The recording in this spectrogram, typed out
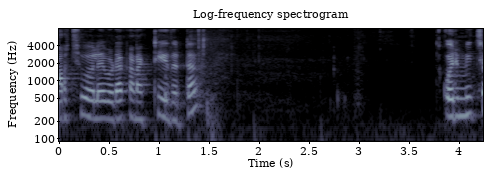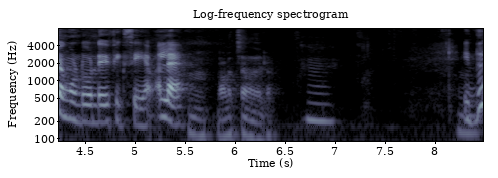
ആർച്ച് പോലെ ഇവിടെ കണക്ട് ചെയ്തിട്ട് ഒരുമിച്ച് അങ്ങോട്ട് കൊണ്ടുപോയി ഫിക്സ് ചെയ്യാം അല്ലേ? ഇത്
